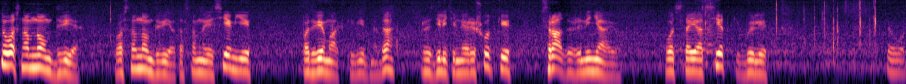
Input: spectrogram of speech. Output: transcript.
Ну, в основном две. В основном две. Вот основные семьи по две матки, видно, да? Разделительные решетки сразу же меняю. Вот стоят сетки, были вот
